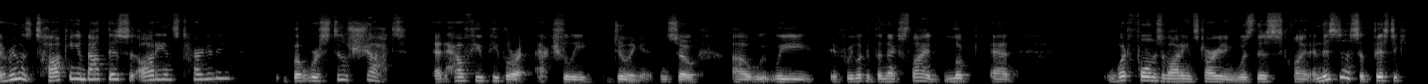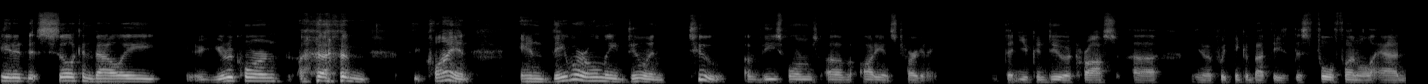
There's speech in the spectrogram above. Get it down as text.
everyone's talking about this audience targeting but we're still shocked at how few people are actually doing it. And so uh, we, we, if we look at the next slide, look at what forms of audience targeting was this client? And this is a sophisticated Silicon Valley unicorn client, and they were only doing two of these forms of audience targeting that you can do across, uh, you know, if we think about these, this full funnel ad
